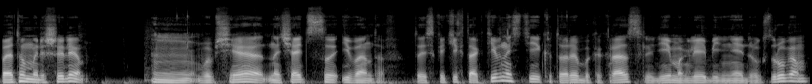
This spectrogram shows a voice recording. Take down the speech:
Поэтому мы решили вообще начать с ивентов, то есть каких-то активностей, которые бы как раз людей могли объединять друг с другом.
